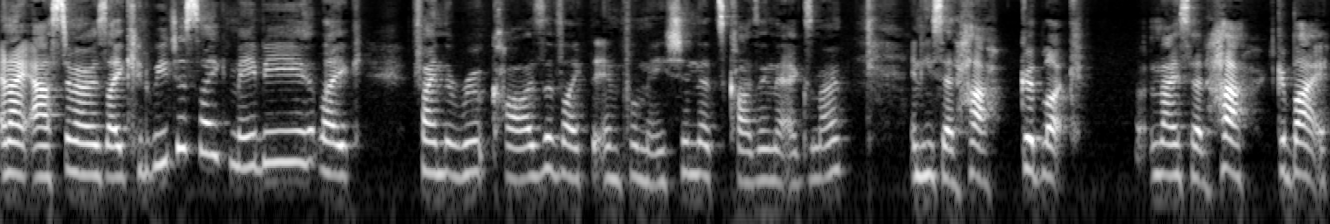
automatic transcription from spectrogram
And I asked him, I was like, could we just like maybe like find the root cause of like the inflammation that's causing the eczema? And he said, Ha, good luck. And I said, Ha, goodbye.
